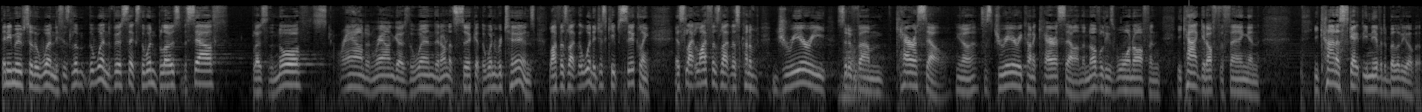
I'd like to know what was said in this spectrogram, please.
Then he moves to the wind. He says, The wind, verse 6, the wind blows to the south, blows to the north, round and round goes the wind, and on its circuit, the wind returns. Life is like the wind, it just keeps circling. It's like life is like this kind of dreary sort of um, carousel, you know, it's this dreary kind of carousel, and the novelty's worn off, and you can't get off the thing, and you can't escape the inevitability of it.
